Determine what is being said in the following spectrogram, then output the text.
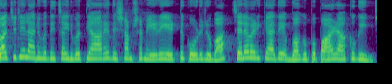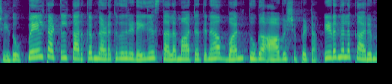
ബജറ്റിൽ അനുവദിച്ച ഇരുപത്തിയാറ് ദശാംശം ഏഴ് എട്ട് കോടി രൂപ ചെലവഴിക്കാതെ വകുപ്പ് പാഴാക്കുകയും ചെയ്തു. മേൽത്തട്ടിൽ തർക്കം നടക്കുന്നതിനിടയിൽ സ്ഥലമാറ്റത്തിന് വൻ തുക ആവശ്യപ്പെട്ട് ഇടനിലക്കാരും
